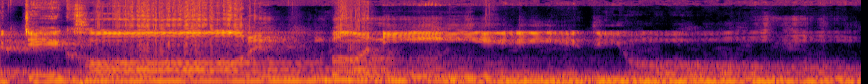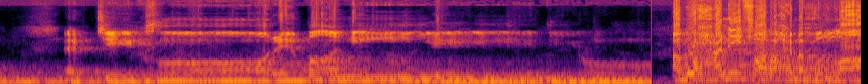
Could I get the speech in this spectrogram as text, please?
একটি ঘর বানিয়ে দিও। একটি ঘর বানিয়ে দিও। আবু হানিফা রাহেমাহুল্লাহ,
